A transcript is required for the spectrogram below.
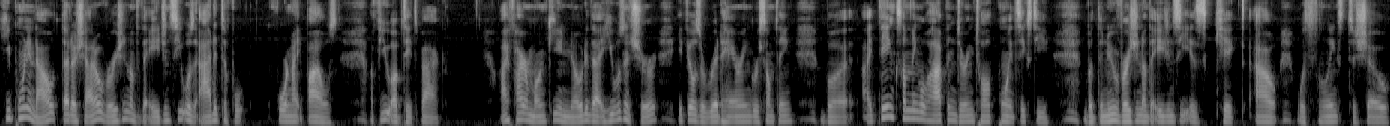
He pointed out that a shadow version of the agency was added to For Fortnite files a few updates back. iFireMonkey noted that he wasn't sure if it was a red herring or something, but I think something will happen during 12.60. But the new version of the agency is kicked out with links to show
